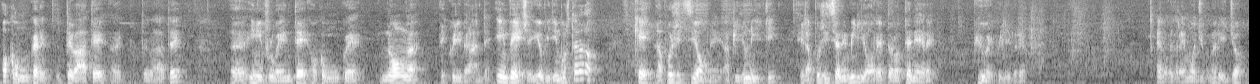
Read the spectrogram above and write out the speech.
o comunque reputevate, reputevate eh, ininfluente o comunque non equilibrante. Invece io vi dimostrerò che la posizione a piedi uniti è la posizione migliore per ottenere più equilibrio. E lo vedremo oggi pomeriggio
